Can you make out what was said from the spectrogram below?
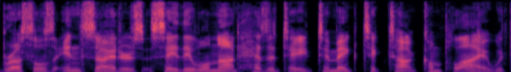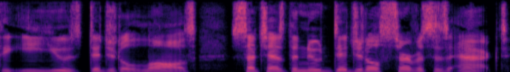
Brussels insiders say they will not hesitate to make TikTok comply with the EU's digital laws, such as the new Digital Services Act,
